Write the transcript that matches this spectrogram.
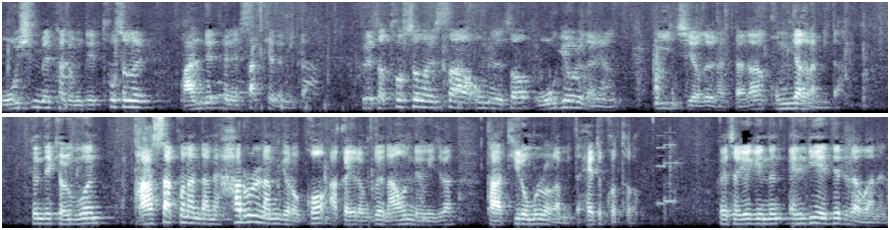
50m 정도의 토성을 반대편에 쌓게 됩니다. 그래서 토성을 쌓아오면서 5개월가량 이 지역을 갖다가 공략을 합니다. 그런데 결국은 다 쌓고 난 다음에 하루를 남겨놓고 아까 여러분 그 나온 내용이지만 다 뒤로 물러갑니다. 헤드쿼터로. 그래서 여기 있는 엘리에델이라고 하는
